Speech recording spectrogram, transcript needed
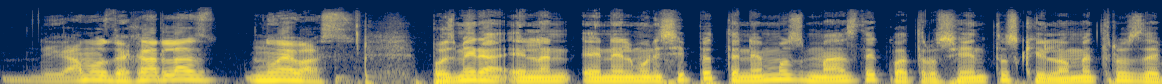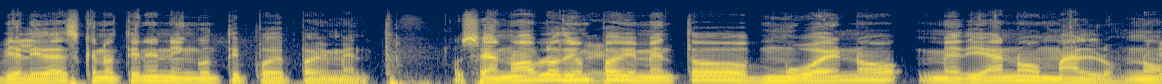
digamos, dejarlas nuevas? Pues mira, en, en el municipio tenemos más de 400 kilómetros de vialidades que no tienen ningún tipo de pavimento. O sea, no hablo de un pavimento bueno, mediano o malo, no,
